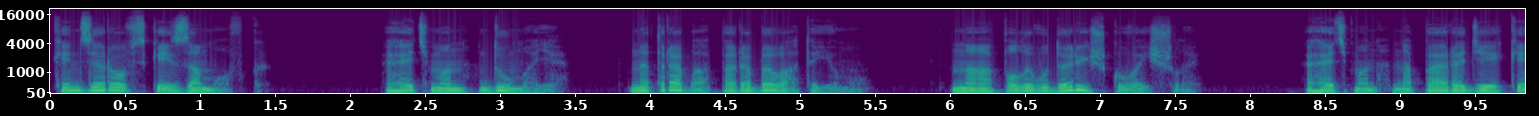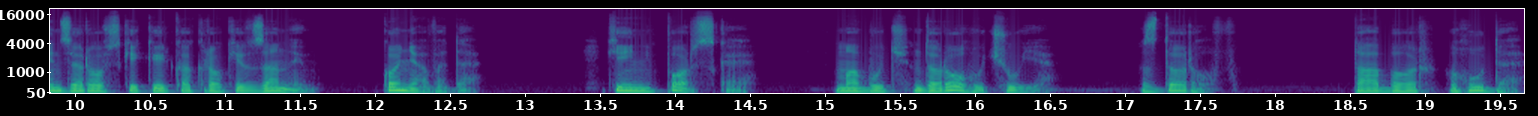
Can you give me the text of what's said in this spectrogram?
Кензіровський замовк. Гетьман думає, не треба перебивати йому. На поливу доріжку вийшли. Гетьман напереді, Кензяровський кілька кроків за ним. Коня веде. Кінь порскає. Мабуть, дорогу чує. Здоров. Табор гуде.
